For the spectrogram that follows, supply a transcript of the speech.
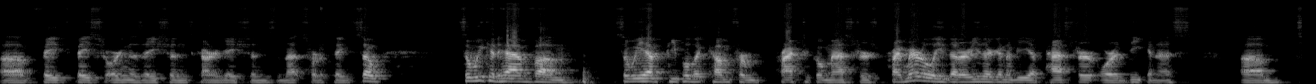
uh, faith-based organizations, congregations, and that sort of thing. So, so we could have um, so we have people that come from practical masters, primarily that are either going to be a pastor or a deaconess um, to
